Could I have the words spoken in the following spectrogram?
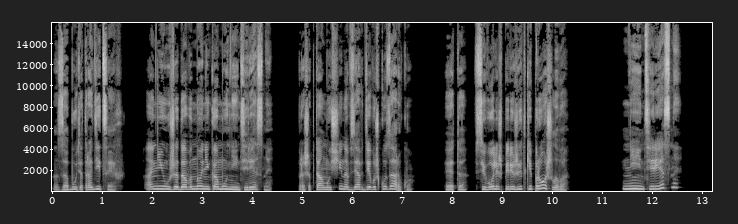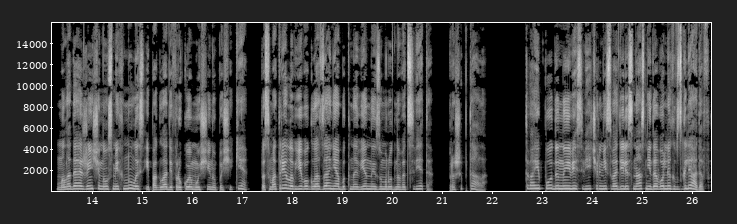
Забудь о традициях. Они уже давно никому не интересны, прошептал мужчина, взяв девушку за руку. Это всего лишь пережитки прошлого. Не интересны? Молодая женщина усмехнулась и, погладив рукой мужчину по щеке, посмотрела в его глаза необыкновенно изумрудного цвета, прошептала. «Твои поданные весь вечер не сводили с нас недовольных взглядов.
